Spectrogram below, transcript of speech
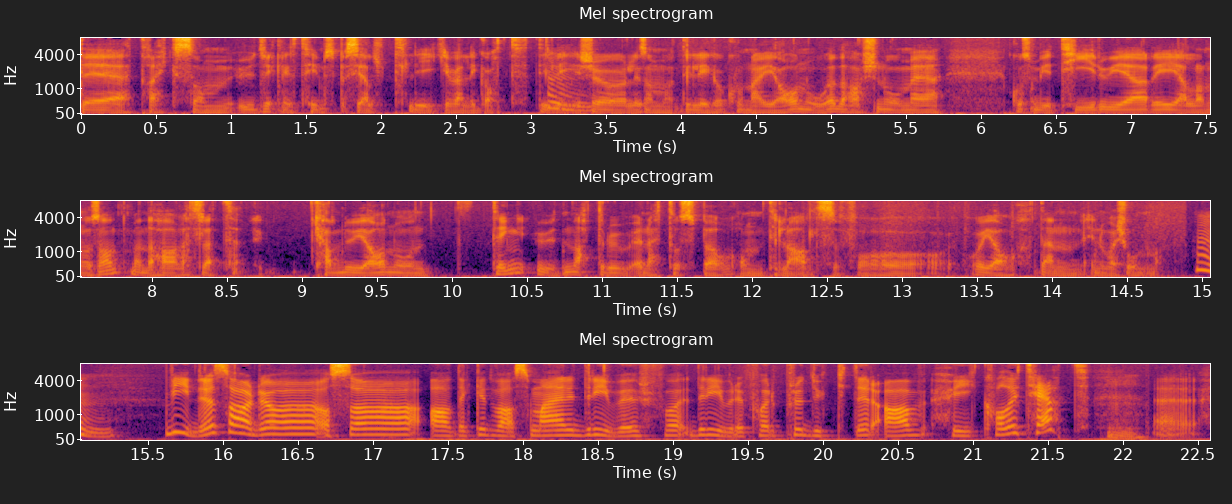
det er et trekk som utviklingsteam spesielt liker veldig godt. De liker, ikke, å, liksom, de liker å kunne gjøre noe. Det har ikke noe med hvor mye tid du gir dem, eller noe sånt, men det har rett og slett Kan du gjøre noen ting uten at du er nødt til å spørre om tillatelse for å, å, gjøre den innovasjonen? Mm. Videre så har du også avdekket hva som er driver for, drivere for produkter av høy kvalitet. Mm. Uh,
